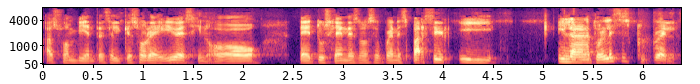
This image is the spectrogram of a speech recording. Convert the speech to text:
a su ambiente es el que sobrevive, si no, eh, tus genes no se pueden esparcir. Y, y la naturaleza es cruel.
